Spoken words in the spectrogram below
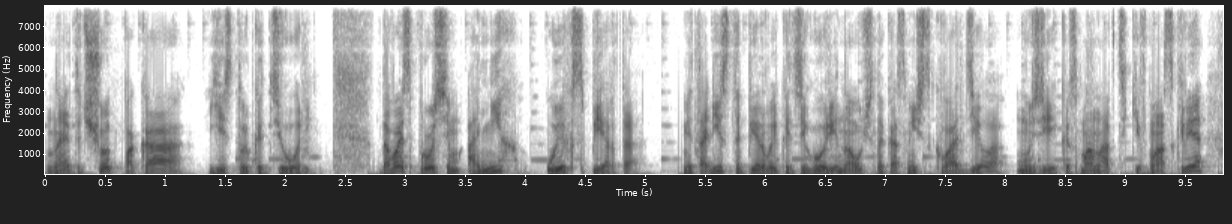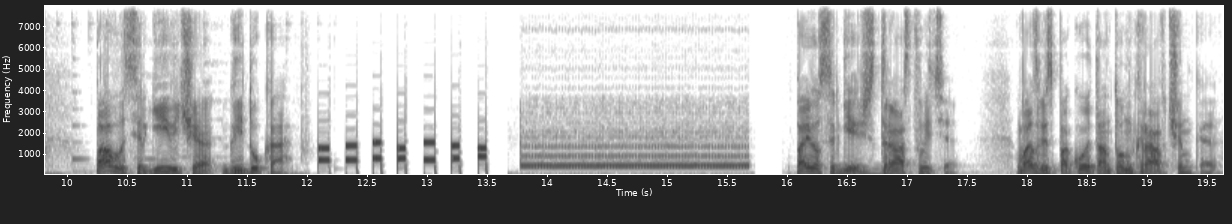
На этот счет пока есть только теории. Давай спросим о них у эксперта, методиста первой категории научно-космического отдела Музея космонавтики в Москве Павла Сергеевича Гайдука. Павел Сергеевич, здравствуйте. Вас беспокоит Антон Кравченко,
